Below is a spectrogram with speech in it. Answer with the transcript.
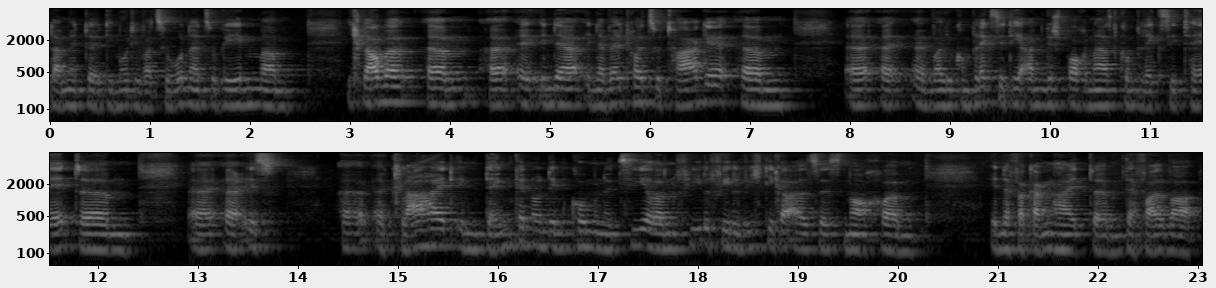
damit die Motivation zu geben. Ich glaube, in der, Welt heutzutage äh, äh, äh, weil du Complexity angesprochen hast, Komplexität ähm, ist Klarheit im Denken und im Kommunizieren viel, viel wichtiger, als es noch ähm, in der Vergangenheit ähm, der Fall war.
